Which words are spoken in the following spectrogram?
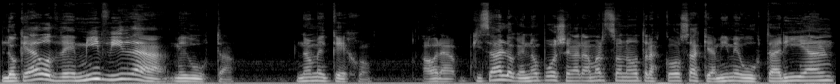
lo que hago de mi vida me gusta. No me quejo. Ahora, quizás lo que no puedo llegar a amar son otras cosas que a mí me gustarían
